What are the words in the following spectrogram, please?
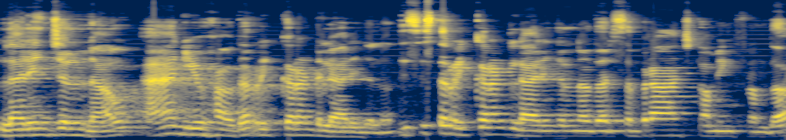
laryngeal nerve and you have the recurrent laryngeal nerve. This is the recurrent laryngeal nerve. There is a branch coming from the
